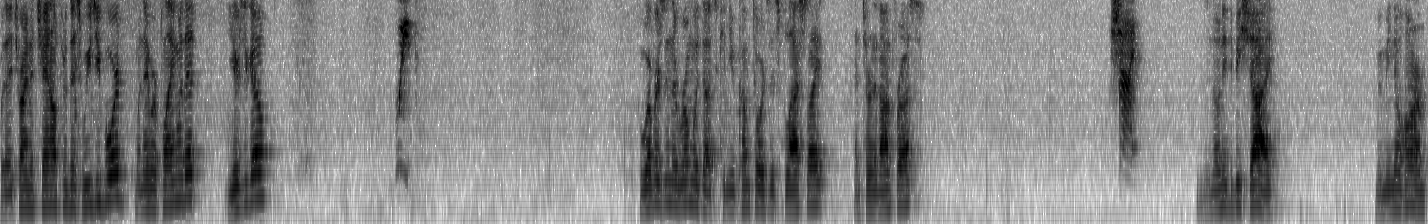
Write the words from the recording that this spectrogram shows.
Were they trying to channel through this Ouija board when they were playing with it years ago? Wheat. Whoever's in the room with us, can you come towards this flashlight and turn it on for us? Shy. There's no need to be shy. We mean no harm.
